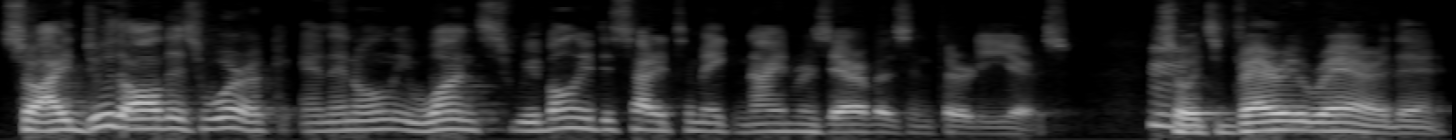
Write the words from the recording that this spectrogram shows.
So I do all this work, and then only once, we've only decided to make nine reservas in 30 years. Hmm. So it's very rare that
